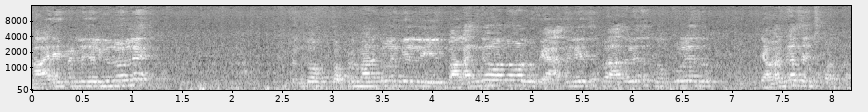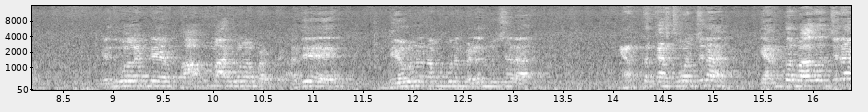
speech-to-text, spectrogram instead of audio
భార్య బిడ్డలు కలిగిన వాళ్ళే ఇంకో కొప్పటి మార్గంలోకి వెళ్ళి బలంగా ఉన్నవాళ్ళు వ్యాధి లేదు బాధ లేదు దుఃఖం లేదు ఎవరికైనా చచ్చిపోతారు ఎందువల్లంటే పాప మార్గంలో పడిపోయి అదే దేవుడిని నమ్ముకున్న బిడ్డను చూసారా ఎంత కష్టం వచ్చినా ఎంత బాధ వచ్చినా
